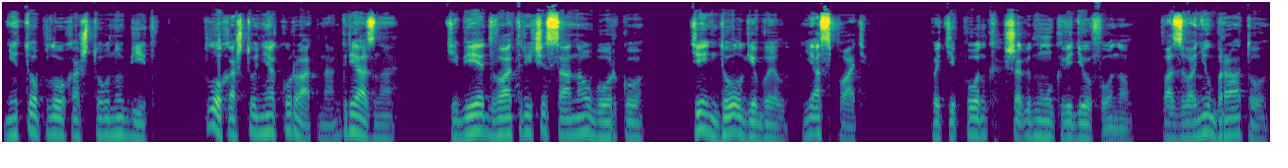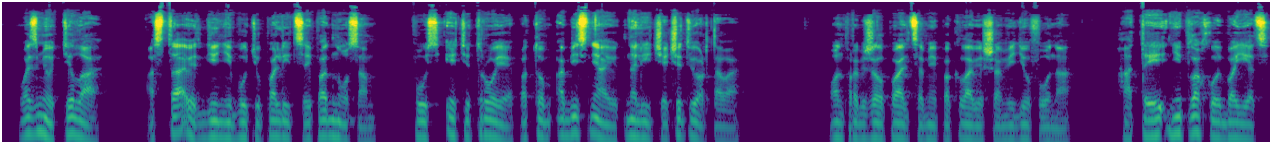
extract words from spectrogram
Не то плохо, что он убит. Плохо, что неаккуратно, грязно. Тебе два-три часа на уборку. День долгий был, я спать. Патипонг шагнул к видеофону. «Позвоню брату, возьмет тела, оставит где-нибудь у полиции под носом. Пусть эти трое потом объясняют наличие четвертого». Он пробежал пальцами по клавишам видеофона. «А ты неплохой боец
